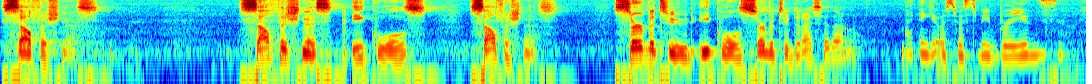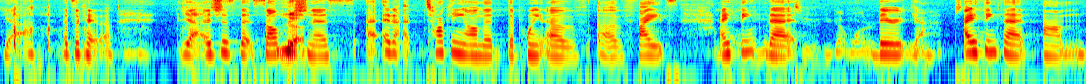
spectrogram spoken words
selfishness. Selfishness equals selfishness. Servitude equals servitude. Did I say that? I think it was supposed to be breeds. Yeah, it's okay though. Yeah, it's just that selfishness. Yeah. And talking on the, the point of, of fights, I think that there. Yeah, I think that um,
